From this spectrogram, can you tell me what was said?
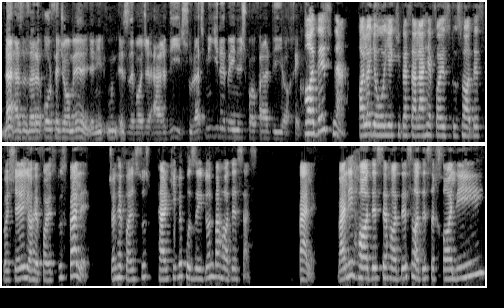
نه از نظر عرف جامعه یعنی اون ازدواج عقدی صورت می‌گیره بینش با فردی یا خیر؟ حادث نه. حالا یا یکی مثلا هفایستوس حادث باشه یا هفایستوس بله. چون هفایستوس ترکیب پوزیدون و حادث است. بله. ولی حادث حادث حادث خالی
